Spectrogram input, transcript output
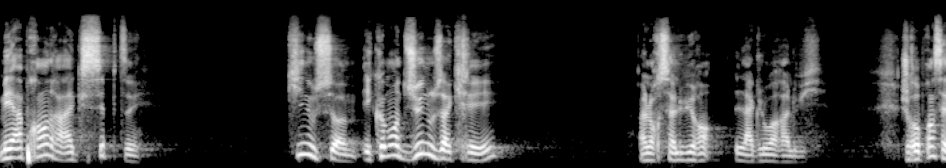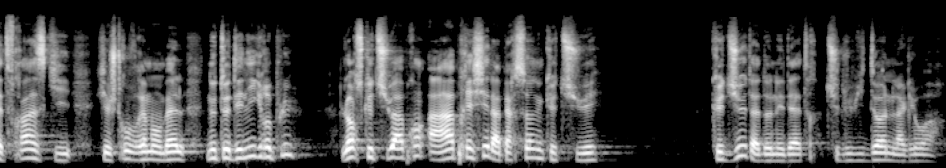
Mais apprendre à accepter qui nous sommes et comment Dieu nous a créés, alors ça lui rend la gloire à lui. Je reprends cette phrase qui, que je trouve vraiment belle. Ne te dénigre plus. Lorsque tu apprends à apprécier la personne que tu es, que Dieu t'a donné d'être, tu lui donnes la gloire.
